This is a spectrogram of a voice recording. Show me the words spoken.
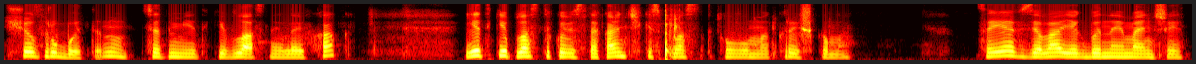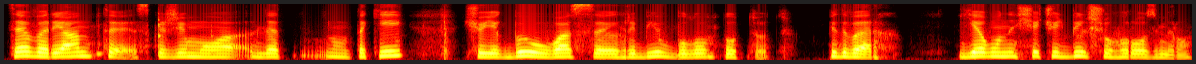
Що зробити? Ну, це мій такий власний лайфхак. Є такі пластикові стаканчики з пластиковими кришками. Це я взяла якби найменший. Це варіант, е, скажімо, для, ну, такий, що якби у вас е, грибів було тут, тут під верх. Є вони ще чуть більшого розміру.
